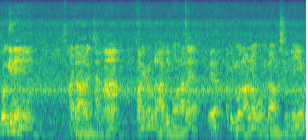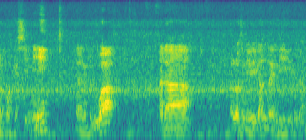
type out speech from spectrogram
gue gini ada rencana kemarin kan udah Habib Maulana ya? Iya. Habib Maulana gue undang sini udah podcast sini. Dan kedua ada lo sendiri kan Randy gitu kan?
